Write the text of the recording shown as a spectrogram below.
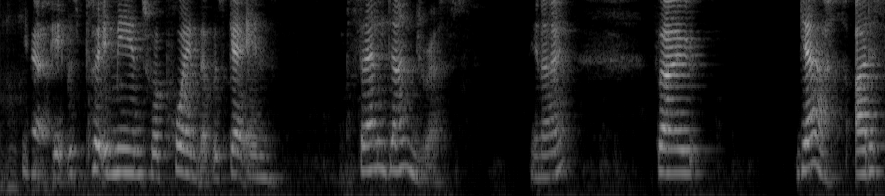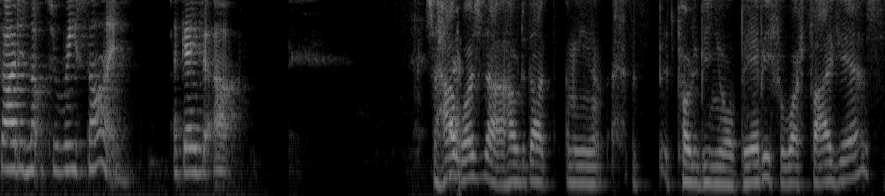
Mm-hmm. You know, it was putting me into a point that was getting fairly dangerous, you know? So, yeah, I decided not to re-sign. I gave it up. So how was that? How did that? I mean, it's probably been your baby for what five years?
